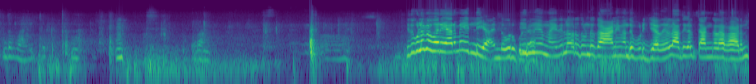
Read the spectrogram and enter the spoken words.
இந்த வயிற்று இதுக்குள்ள இப்ப வேற யாருமே இல்லையா இந்த ஊருக்குள்ள? இல்லையம்மா இதுல ஒரு துண்டு காணி வந்து பிடிச்சதுகள் அதுகள் தங்களை வாடும்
